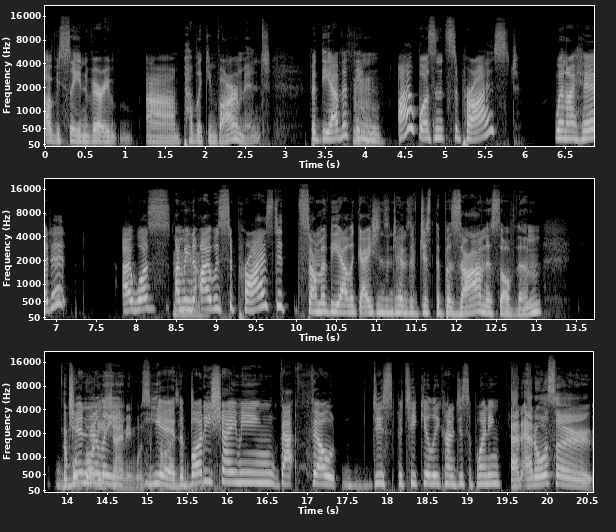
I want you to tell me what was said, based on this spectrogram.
obviously in a very um, public environment. But the other thing, I wasn't surprised when I heard it. I was, I mean, Mm. I was surprised at some of the allegations in terms of just the bizarreness of them. The body shaming was yeah, the body shaming that felt dis particularly kind of disappointing. And and also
